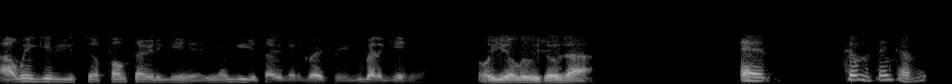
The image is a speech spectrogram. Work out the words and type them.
Uh, we'll give you till four thirty to get here. You know, give you thirty minute grace period. You better get here, or you'll lose your job. And come to think of it,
